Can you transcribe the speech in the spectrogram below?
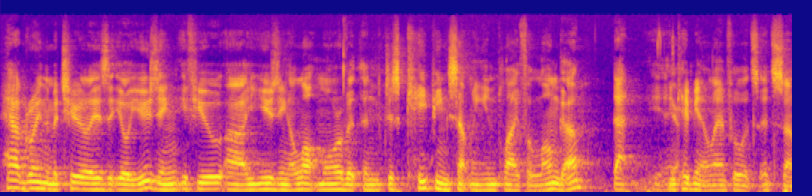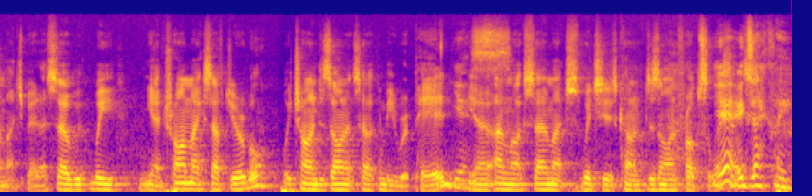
how green the material is that you're using, if you are using a lot more of it than just keeping something in play for longer, that and Yeah. keeping it in a landfill, it's, it's so much better. So we, we you know try and make stuff durable. We try and design it so it can be repaired. Yes. You know, unlike so much which is kind of designed for obsolescence. Yeah, exactly.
